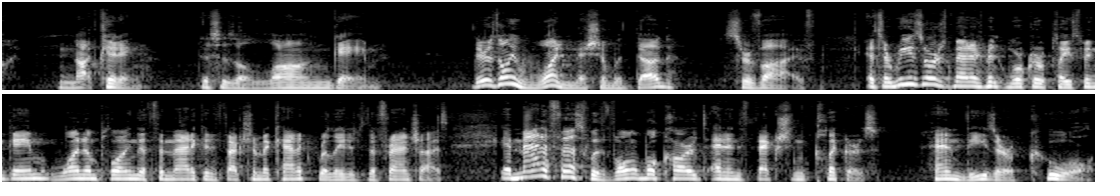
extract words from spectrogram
I'm not kidding. This is a long game. There is only one mission with Doug Survive. It's a resource management worker placement game, one employing the thematic infection mechanic related to the franchise. It manifests with vulnerable cards and infection clickers. And these are cool.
